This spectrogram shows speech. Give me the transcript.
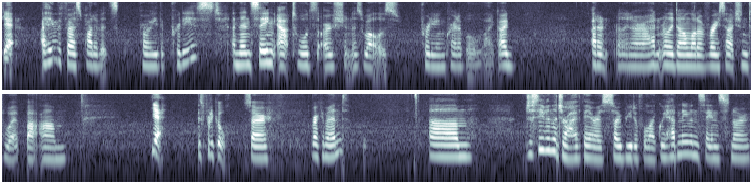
yeah, I think the first part of it's probably the prettiest and then seeing out towards the ocean as well is pretty incredible. Like I I don't really know. I hadn't really done a lot of research into it, but um, yeah, it's pretty cool. So recommend. Um, just even the drive there is so beautiful. Like we hadn't even seen snow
